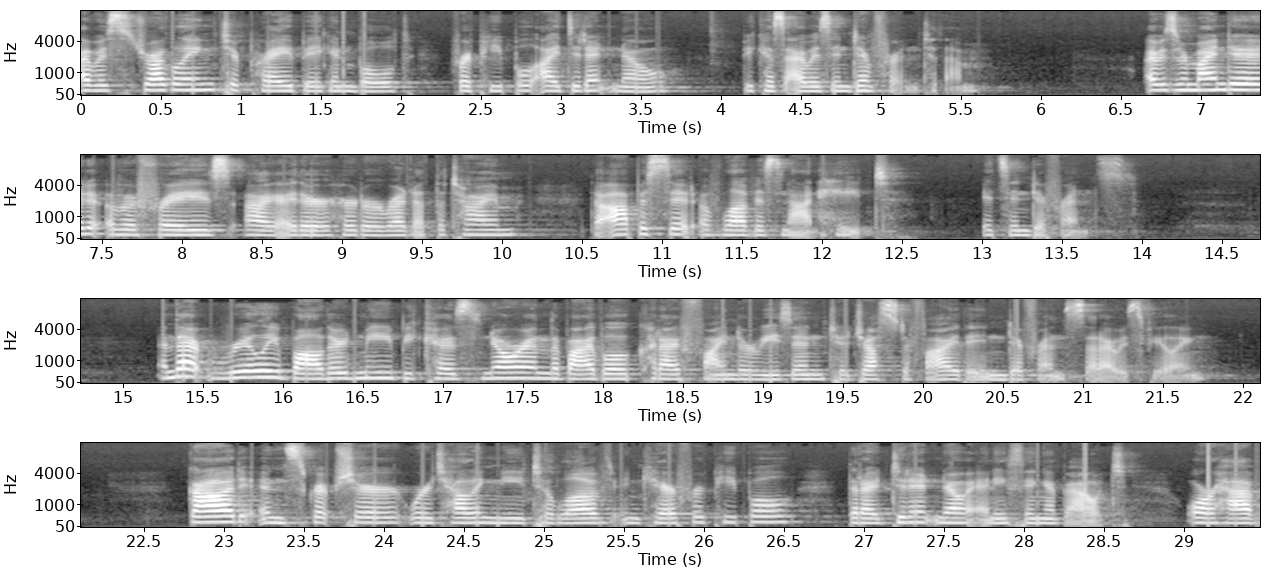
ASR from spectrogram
I was struggling to pray big and bold for people I didn't know because I was indifferent to them. I was reminded of a phrase I either heard or read at the time the opposite of love is not hate, it's indifference. And that really bothered me because nowhere in the Bible could I find a reason to justify the indifference that I was feeling. God and Scripture were telling me to love and care for people that I didn't know anything about or have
